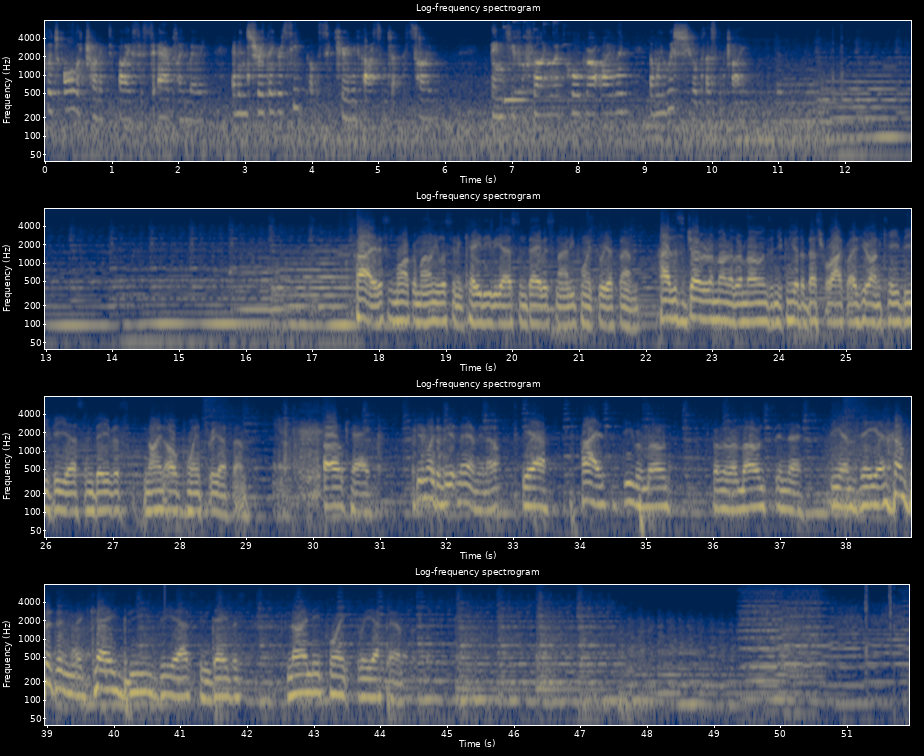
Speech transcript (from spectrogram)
switch all electronic devices to airplane mode and ensure that your seatbelt is securely fastened at this time. Thank you for flying with Cool Girl Island, and we wish you a pleasant flight. Hi, this is Mark Ramone. You're listening to KDVS in Davis 90.3 FM. Hi, this is Joey Ramone of the Ramones, and you can hear the best rock right here on KDVS in Davis 90.3 FM. Okay. You went to Vietnam, you know? Yeah. Hi, this is D. Ramone from the Ramones in the DMZ, and I'm listening to KDVS in Davis 90.3 FM.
